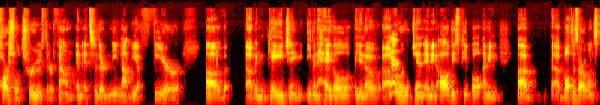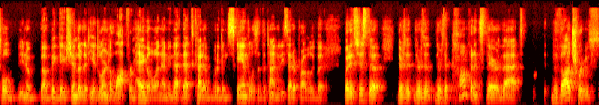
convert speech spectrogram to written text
partial truths that are found, and it's so there need not be a fear of of engaging even Hegel, you know, uh, yeah. Origen. I mean, all these people. I mean, uh, uh, Balthasar once told you know uh, Big Dave Schindler that he had learned a lot from Hegel, and I mean that that's kind of would have been scandalous at the time that he said it probably, but but it's just a there's a there's a there's a confidence there that the, truth,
